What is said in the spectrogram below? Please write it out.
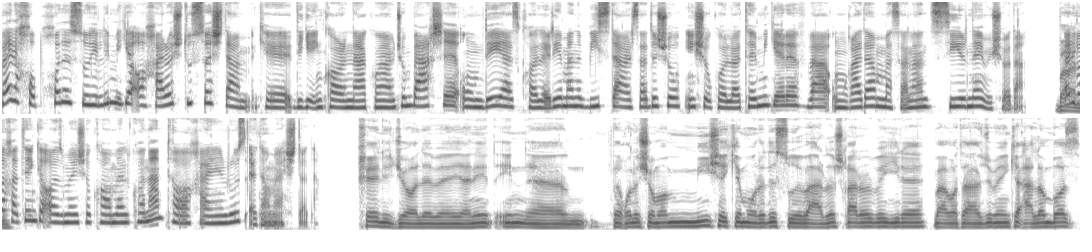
ولی خب خود سوهیلی میگه آخراش دوست داشتم که دیگه این کار نکنم چون بخش عمده ای از کالری منو 20 درصدش رو این شکلاته می‌گرفت و اونقدر مثلا سیر نمی‌شدم. ولی به بله. خاطر اینکه آزمایش رو کامل کنم تا آخرین روز ادامش دادم. خیلی جالبه. یعنی این به قول شما میشه که مورد سوء برداشت قرار بگیره و با توجه به اینکه الان باز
